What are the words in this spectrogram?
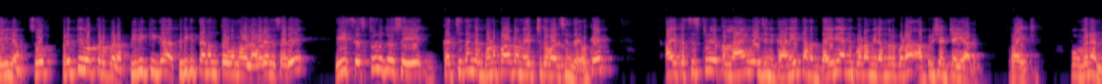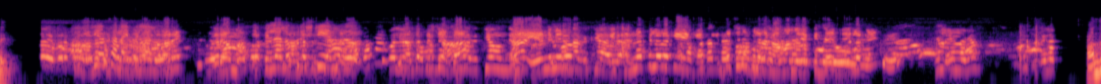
చేయలేం. సో ప్రతి ఒక్కరు కూడా పిరికిగా పిరికితనంతో ఉన్న వాళ్ళు ఎవరైనా సరే ఈ సిస్టర్ను చూసి ఖచ్చితంగా గుణపాఠం నేర్చుకోవాల్సిందే ఓకే? ఆ యొక్క సిస్టర్ యొక్క లాంగ్వేజ్ని కానీ తన ధైర్యాన్ని కూడా మీరందరూ కూడా అప్రిషియేట్ చేయాలి. రైట్. వినండి. క్రిస్టియన్స్ అన్న ఈ పిల్లలు. రామ్మా. ఈ పిల్లలు క్రిస్టియన్స్. వీళ్ళంతా క్రిస్టియన్సా? ఆ, ఏంది మీరు? ఈ చిన్న పిల్లలకి చిన్న మీరు? అంత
